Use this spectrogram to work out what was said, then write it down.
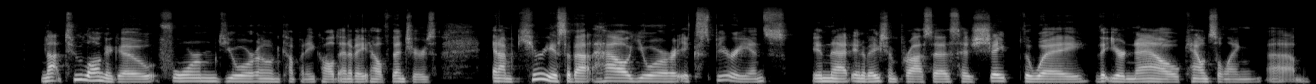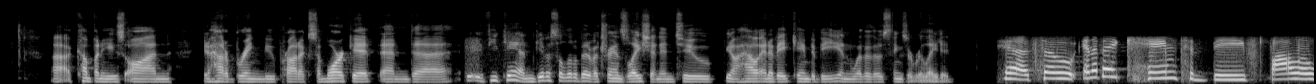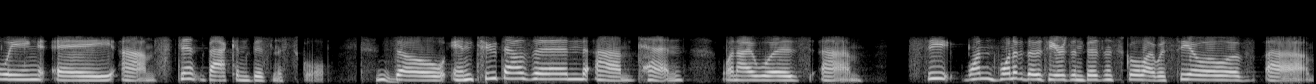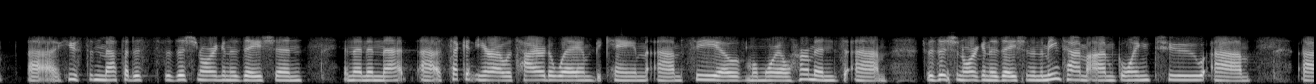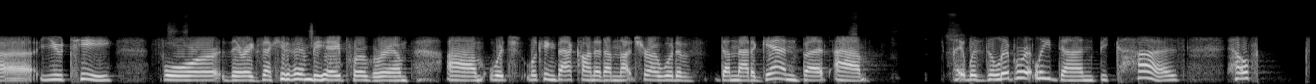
not too long ago formed your own company called eNNOVATE Health Ventures, and I'm curious about how your experience in that innovation process has shaped the way that you're now counseling um, uh, companies on you know, how to bring new products to market. And uh, if you can, give us a little bit of a translation into you know how eNNOVATE came to be and whether those things are related. Yeah, so eNNOVATE came to be following a um, stint back in business school. Hmm. So in 2010, when I was um, C, one one of those years in business school, I was COO of uh, uh, Houston Methodist Physician Organization, and then in that uh, second year, I was hired away and became um, CEO of Memorial Hermann's um, Physician Organization. In the meantime, I'm going to um, uh, UT for their executive MBA program, um, which looking back on it, I'm not sure I would have done that again, but um, it was deliberately done because health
